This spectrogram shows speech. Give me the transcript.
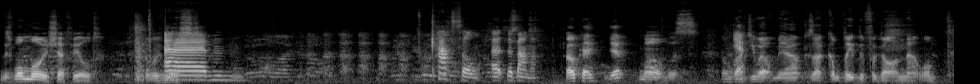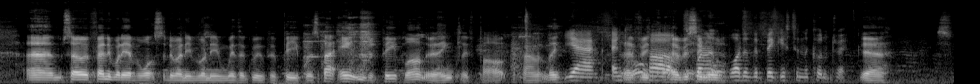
There's one more in Sheffield that we've missed. Um, Castle at the Manor. Okay, yep, marvellous. I'm glad you helped me out because I'd completely forgotten that one. Um, so, if anybody ever wants to do any running with a group of people, it's about 800 people, aren't there, in Endcliffe Park, apparently? Yeah, and Every- Park, every one, single- of, one of the biggest in the country. Yeah. It's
